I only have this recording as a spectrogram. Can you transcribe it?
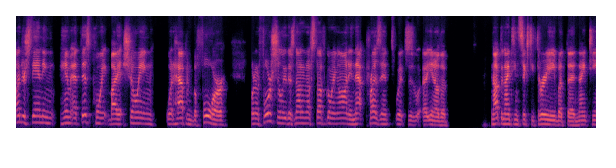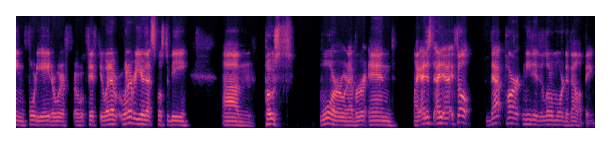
understanding him at this point by it showing what happened before. but unfortunately, there's not enough stuff going on in that present, which is uh, you know the not the 1963, but the 1948 or whatever, or 50, whatever, whatever year that's supposed to be, um, post war or whatever. And like, I just, I, I felt that part needed a little more developing.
